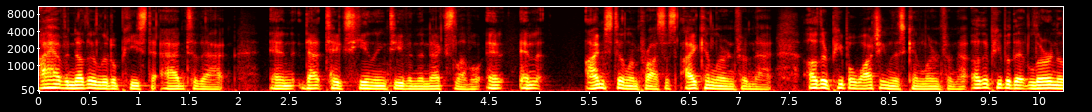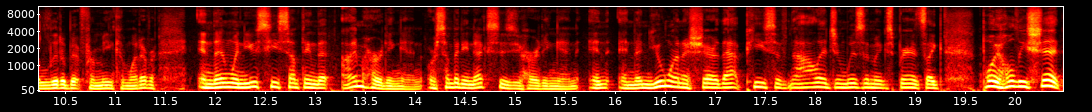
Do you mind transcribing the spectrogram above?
i have another little piece to add to that and that takes healing to even the next level. And and I'm still in process. I can learn from that. Other people watching this can learn from that. Other people that learn a little bit from me can whatever. And then when you see something that I'm hurting in or somebody next to you hurting in, and, and then you want to share that piece of knowledge and wisdom and experience, like, boy, holy shit,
